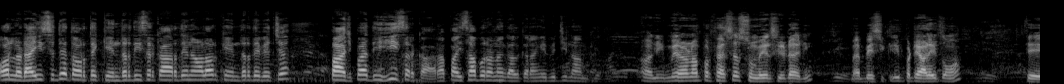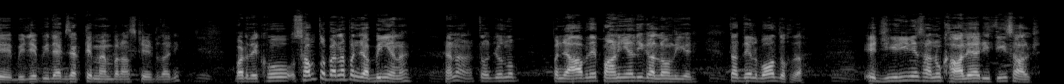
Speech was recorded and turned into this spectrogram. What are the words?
ਔਰ ਲੜਾਈ ਸਿੱਧੇ ਤੌਰ ਤੇ ਕੇਂਦਰ ਦੀ ਸਰਕਾਰ ਦੇ ਨਾਲ ਔਰ ਕੇਂਦਰ ਦੇ ਵਿੱਚ ਭਾਜਪਾ ਦੀ ਹੀ ਸਰਕਾਰ ਆ। ਭਾਈ ਸਾਹਿਬ ਹੋਰਾਂ ਨਾਲ ਗੱਲ ਕਰਾਂਗੇ ਵੀਰ ਜੀ ਨਾਮ ਕੀ ਹੈ? ਹਾਂਜੀ ਮੇਰਾ ਨਾਮ ਪ੍ਰੋਫੈਸਰ ਸੁਮੇਰ ਸੀੜਾ ਜੀ। ਮੈਂ ਬੇਸਿਕਲੀ ਪਟਿਆਲੇ ਤੋਂ ਆ। ਤੇ ਬੀਜੇਪੀ ਦਾ ਐਗਜ਼ੈਕਟਿਵ ਮੈਂਬਰ ਆ ਸਟੇਟ ਦਾ ਜੀ। ਪਰ ਦੇਖੋ ਸਭ ਤੋਂ ਪਹਿਲਾਂ ਪੰਜਾਬੀ ਆ ਨਾ ਹੈਨਾ? ਤਾਂ ਜਦੋਂ ਪੰਜਾਬ ਦੇ ਪਾਣੀਆਂ ਦੀ ਗੱਲ ਆਉਂਦੀ ਹੈ ਜੀ ਤਾਂ ਦਿਲ ਬਹੁਤ ਦੁਖਦਾ। ਇਹ ਜੀਰੀ ਨੇ ਸਾਨੂੰ ਖਾ ਲਿਆ ਜੀ 30 ਸਾਲ ਚ।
